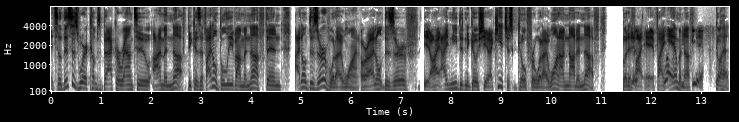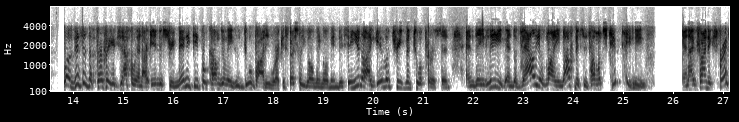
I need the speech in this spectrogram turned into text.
And so this is where it comes back around to I'm enough because if I don't believe I'm enough, then I don't deserve what I want or I don't deserve, you know, I, I need to negotiate. I can't just go for what I want. I'm not enough. But if I if I well, am enough, yeah. go ahead. Well, this is a perfect example in our industry. Many people come to me who do body work, especially lonely women. they say, you know, I give a treatment to a person and they leave, and the value of my enoughness is how much tip they leave. And I'm trying to express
